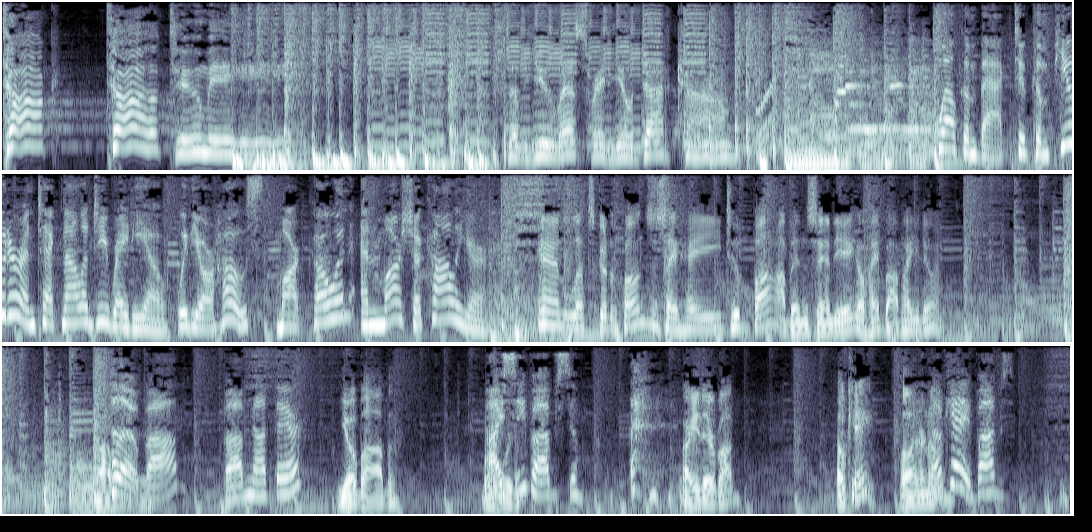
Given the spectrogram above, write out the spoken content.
Talk, talk to me. WSRadio.com. Welcome back to Computer and Technology Radio with your hosts, Mark Cohen and Marsha Collier. And let's go to the phones and say hey to Bob in San Diego. Hey, Bob, how you doing? Bob, Hello, Bob. Bob not there? Yo, Bob. Well, I where see the- Bob still. Are you there, Bob? Okay. Well, I don't know. Okay, Bob's.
